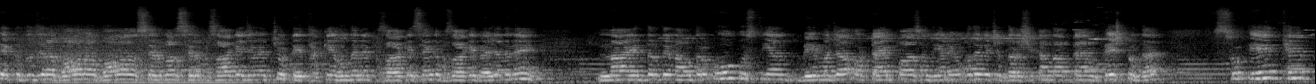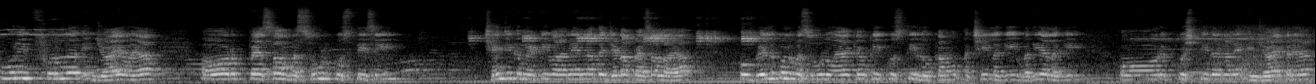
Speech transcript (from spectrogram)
ਇੱਕ ਦੂਜੇ ਨਾਲ ਬਾਹਾਂ ਨਾਲ ਬਾਹਾਂ ਸਿਰ ਨਾਲ ਸਿਰ ਫਸਾ ਕੇ ਜਿਵੇਂ ਝੋਟੇ ਥੱਕੇ ਹੁੰਦੇ ਨੇ, ਫਸਾ ਕੇ, ਸਿੰਘ ਫਸਾ ਕੇ ਬਹਿ ਜਾਂਦੇ ਨੇ। ਨਾ ਇੱਧਰ ਤੇ ਨਾ ਉੱਧਰ, ਉਹ ਕੁਸ਼ਤੀਆਂ ਬੇਮਜ਼ਾ ਔਰ ਟਾਈਮ ਪਾਸ ਹੁੰਦੀਆਂ ਨੇ, ਉਹਦੇ ਵਿੱਚ ਦਰਸ਼ਕਾਂ ਦਾ ਟਾਈਮ ਵੇਸਟ ਹੁੰਦਾ ਸੋ ਇਹ ਇੱਥੇ ਪੂਰੀ ਫੁੱਲ ਇੰਜੋਏ ਹੋਇਆ ਔਰ ਪੈਸਾ ਵਸੂਲ ਕੁਸ਼ਤੀ ਸੀ। ਛਿੰਝ ਕਮੇਟੀ ਵਾਲਿਆਂ ਨੇ ਇਹਨਾਂ ਤੇ ਜਿਹੜਾ ਪੈਸਾ ਲਾਇਆ, ਉਹ ਬਿਲਕੁਲ ਵਸੂਲ ਹੋਇਆ ਕਿਉਂਕਿ ਕੁਸ਼ਤੀ ਲੋਕਾਂ ਨੂੰ ਅੱਛੀ ਲੱਗੀ, ਵਧੀਆ ਲੱਗੀ ਔਰ ਕੁਸ਼ਤੀ ਦਾ ਇਹਨਾਂ ਨੇ ਇੰਜੋਏ ਕਰਿਆ।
